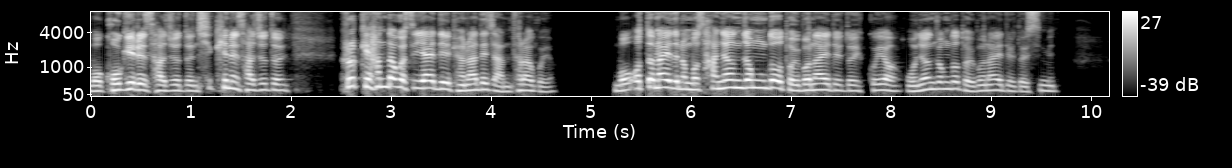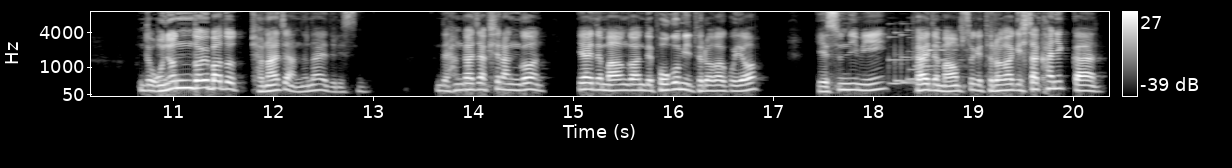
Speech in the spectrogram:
뭐 고기를 사주든 치킨을 사주든 그렇게 한다고 해서 이 아이들이 변화되지 않더라고요. 뭐 어떤 아이들은 뭐 4년 정도 돌본 아이들도 있고요. 5년 정도 돌본 아이들도 있습니다. 근데 5년 돌봐도 변하지 않는 아이들이 있습니다. 근데 한 가지 확실한 건 이 아이들 마음 가운데 복음이 들어가고요. 예수님이 그 아이들 마음속에 들어가기 시작하니까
